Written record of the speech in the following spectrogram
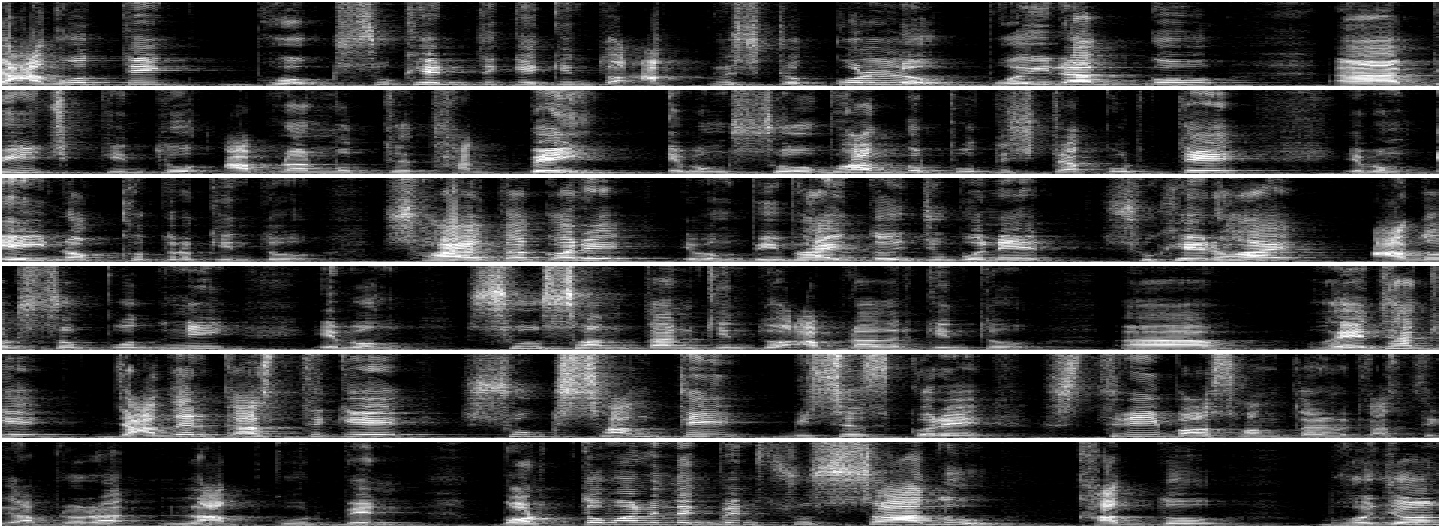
জাগতিক ভোগ সুখের দিকে কিন্তু আকৃষ্ট করলেও বৈরাগ্য বীজ কিন্তু আপনার মধ্যে থাকবেই এবং সৌভাগ্য প্রতিষ্ঠা করতে এবং এই নক্ষত্র কিন্তু সহায়তা করে এবং বিবাহিত জীবনের সুখের হয়, আদর্শ পত্নী এবং সুসন্তান কিন্তু আপনাদের কিন্তু হয়ে থাকে। যাদের কাছ থেকে সুখ শান্তি, বিশেষ করে স্ত্রী বা সন্তানের কাছ থেকে আপনারা লাভ করবেন। বর্তমানে দেখবেন সুস্বাদু খাদ্য ভোজন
